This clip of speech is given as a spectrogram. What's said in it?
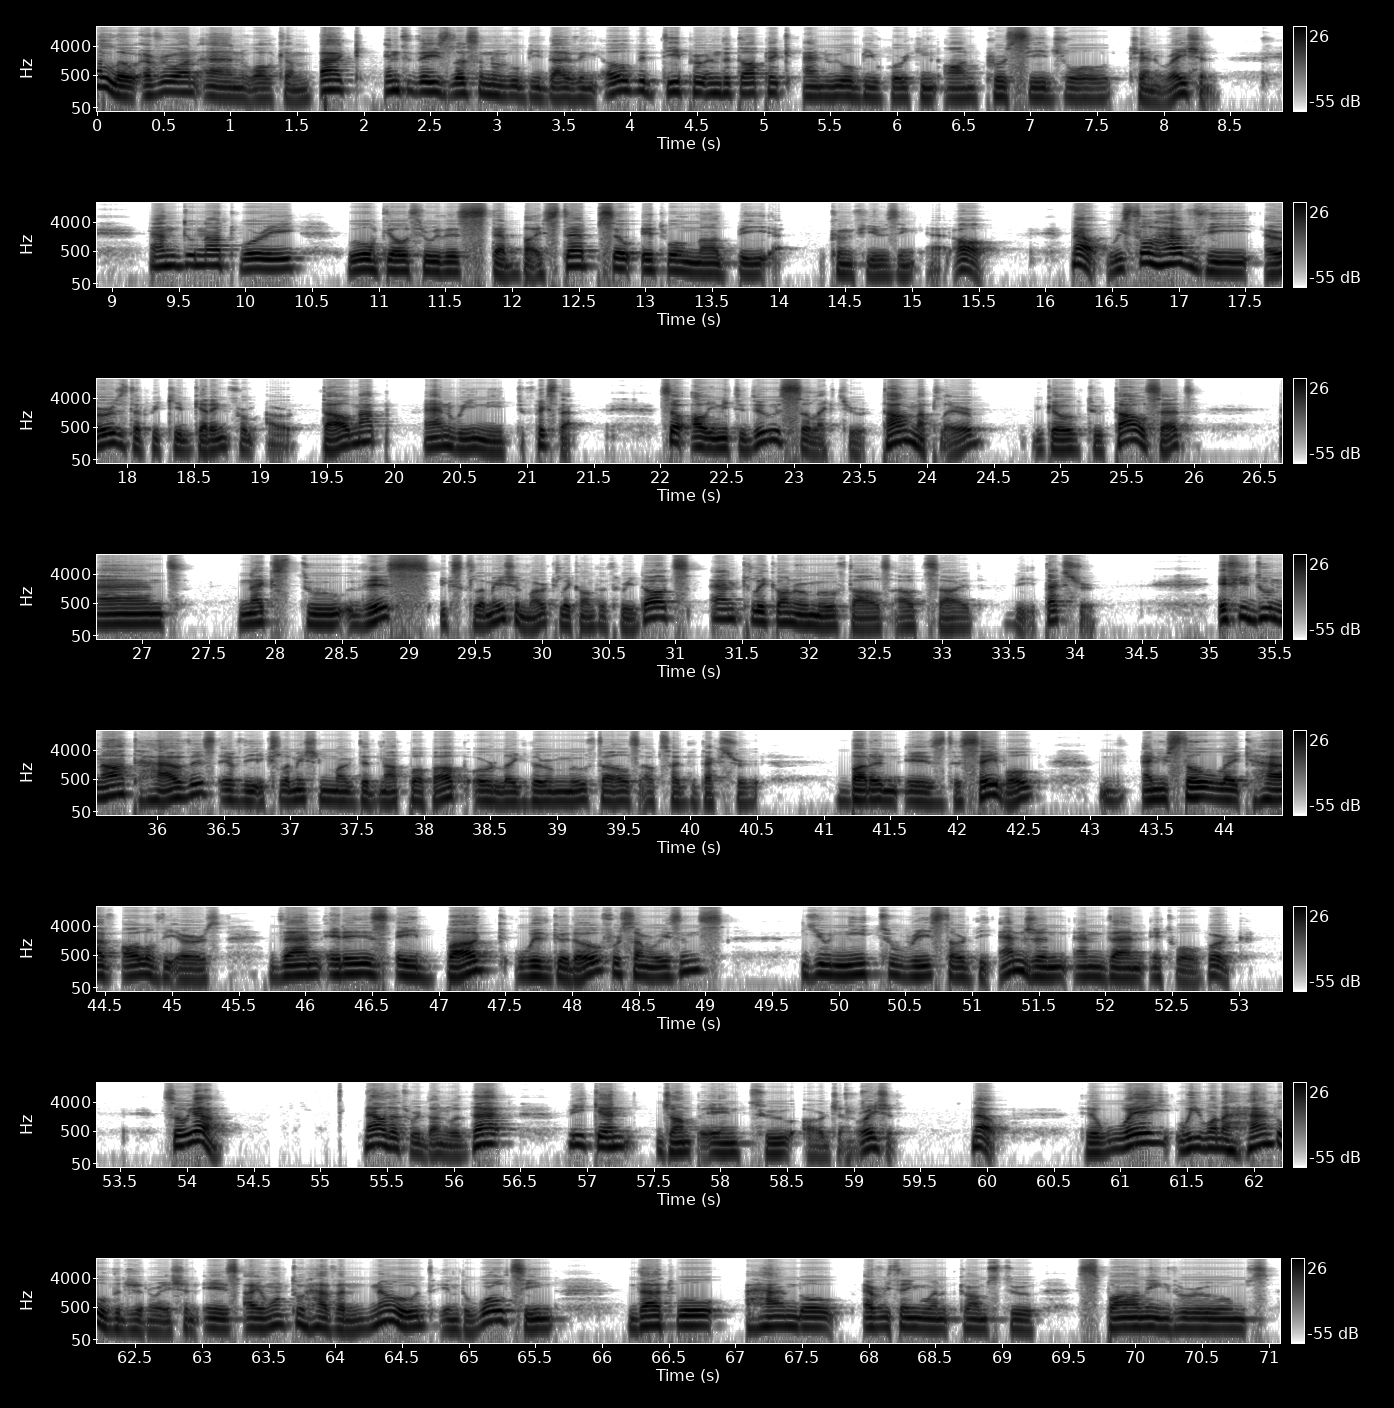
Hello everyone and welcome back. In today's lesson we will be diving a little bit deeper in the topic and we will be working on procedural generation. And do not worry, we will go through this step by step so it will not be confusing at all. Now, we still have the errors that we keep getting from our tile map and we need to fix that. So all you need to do is select your tile map layer, go to tile set and Next to this exclamation mark, click on the three dots and click on remove tiles outside the texture. If you do not have this, if the exclamation mark did not pop up or like the remove tiles outside the texture button is disabled and you still like have all of the errors, then it is a bug with Godot for some reasons. You need to restart the engine and then it will work. So yeah, now that we're done with that, we can jump into our generation. Now, the way we want to handle the generation is I want to have a node in the world scene that will handle everything when it comes to spawning the rooms,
